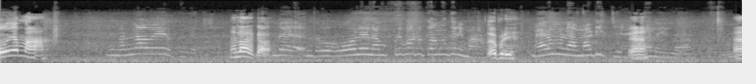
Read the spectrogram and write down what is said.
ஓயம்மா இருக்குது நல்லா இருக்கா எப்படி? ஆ. ஆ.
